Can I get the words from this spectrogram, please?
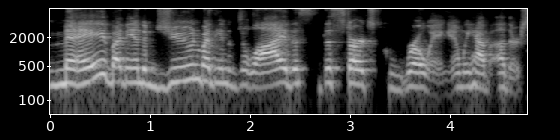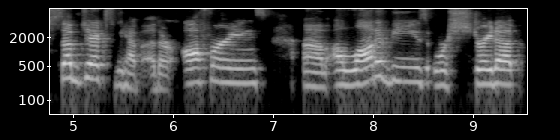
May, by the end of June, by the end of July, this, this starts growing and we have other subjects, we have other offerings. Um, a lot of these were straight up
